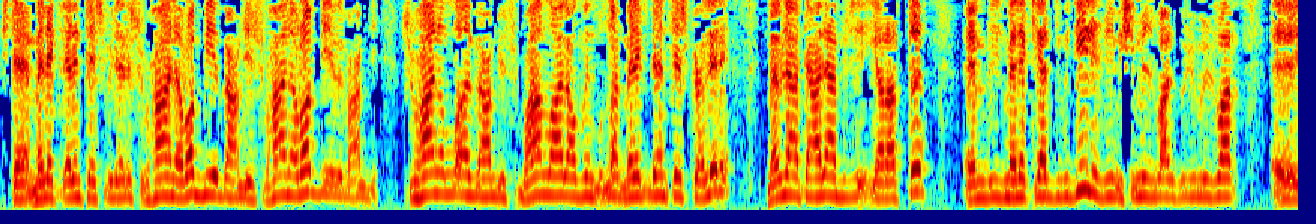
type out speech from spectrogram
İşte meleklerin tesbihleri Sübhane Rabbi ve hamdi, Sübhane Rabbi ve hamdi, Sübhanallah ve hamdi, Sübhanallahil azim. Bunlar meleklerin tesbihleri. Mevla Teala bizi yarattı. E, biz melekler gibi değiliz. Bizim işimiz var, gücümüz var. E,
